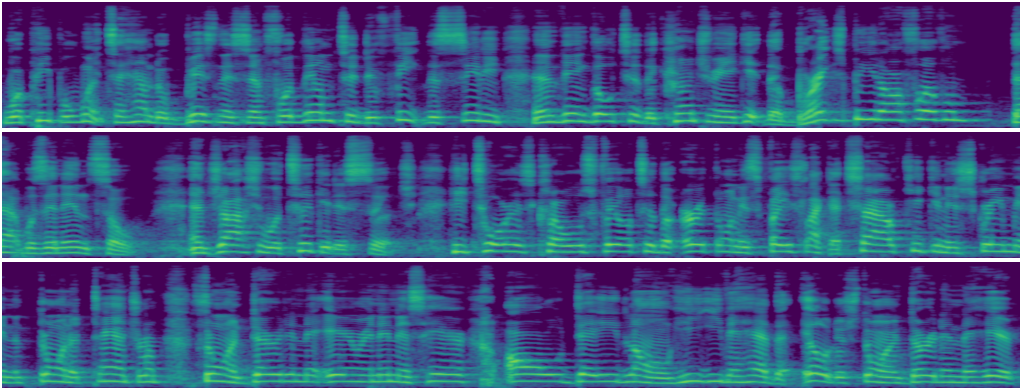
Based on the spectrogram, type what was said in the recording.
where people went to handle business. And for them to defeat the city and then go to the country and get the brakes beat off of them, That was an insult, and Joshua took it as such. He tore his clothes, fell to the earth on his face like a child, kicking and screaming and throwing a tantrum, throwing dirt in the air and in his hair all day long. He even had the elders throwing dirt in the hair,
